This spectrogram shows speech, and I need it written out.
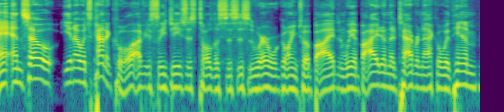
And, and so you know it's kind of cool. Obviously, Jesus told us this, this is where we're going to abide, and we abide in the tabernacle with Him.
